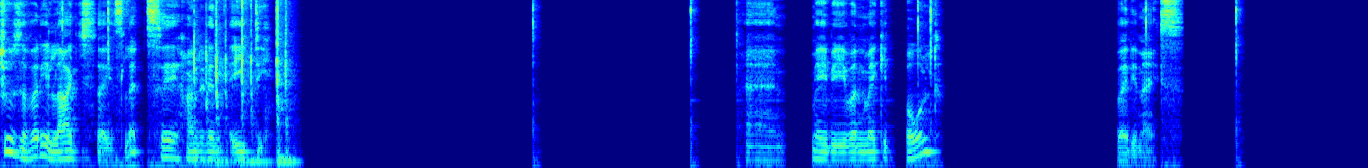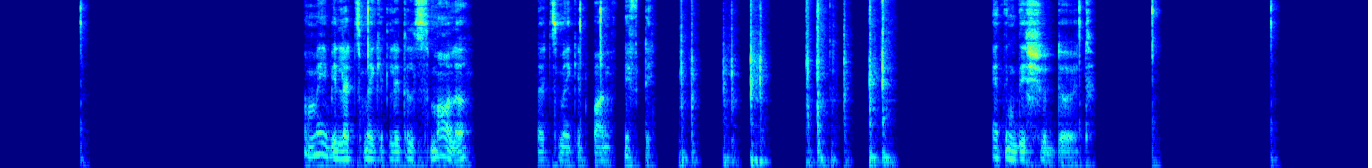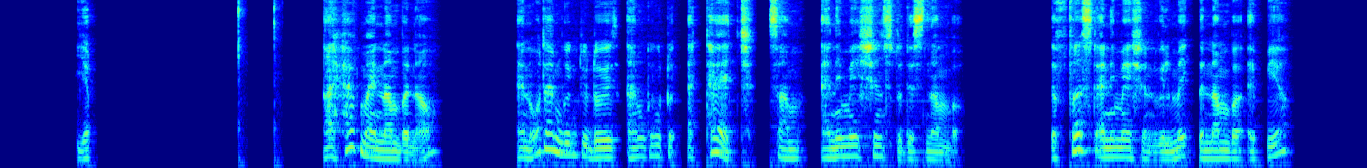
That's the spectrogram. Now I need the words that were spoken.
choose a very large size let's say 180 maybe even make it bold. Very nice. Maybe let's make it a little smaller. Let's make it 150 I think this should do it. Yep. I have my number now and what I'm going to do is I'm going to attach some animations to this number the first animation will make the number appear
